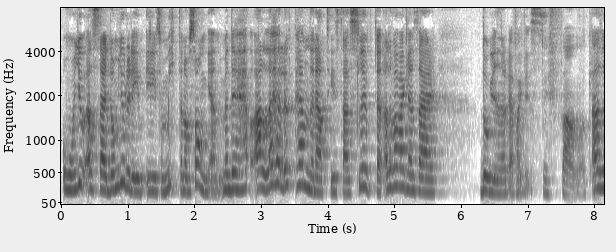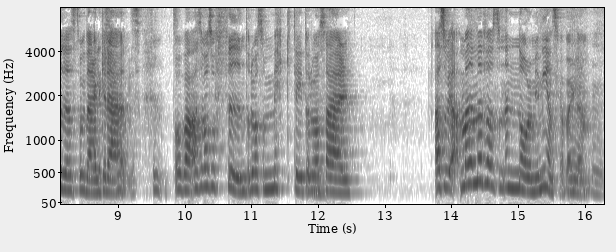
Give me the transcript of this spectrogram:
Och hon, alltså, så här, de gjorde det i, i liksom mitten av sången men det, alla höll upp händerna till så här, slutet. Alltså, det var verkligen så här, då grinade jag faktiskt. Fy fan vad kul. Alltså jag stod där och grät. Fint. Och bara, alltså det var så fint och det var så mäktigt och det var så här. Alltså vi- man, man får en sån enorm gemenskap verkligen.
